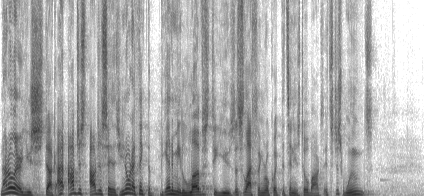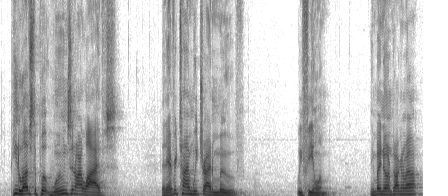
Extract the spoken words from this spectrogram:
not only are you stuck, I, will just, I'll just say this. You know what I think the, the enemy loves to use? This is the last thing, real quick, that's in his toolbox. It's just wounds. He loves to put wounds in our lives that every time we try to move, we feel them. Anybody know what I'm talking about?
